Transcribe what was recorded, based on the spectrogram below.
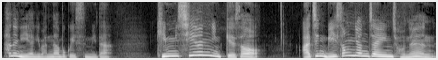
하는 이야기 만나보고 있습니다. 김시은님께서 아직 미성년자인 저는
